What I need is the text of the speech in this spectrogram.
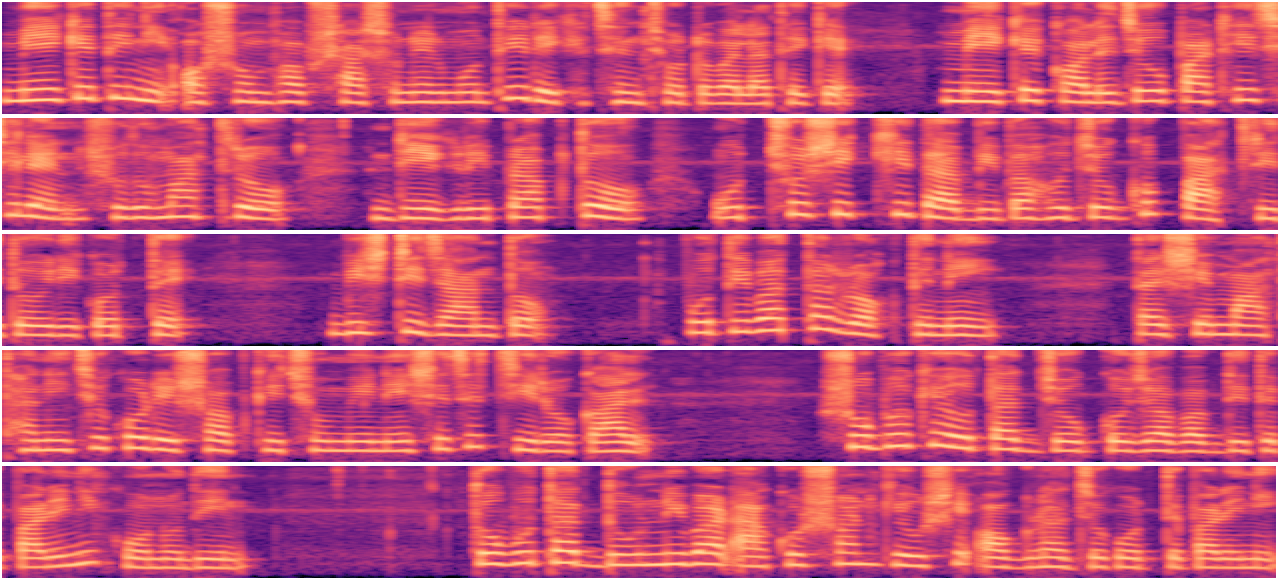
মেয়েকে তিনি অসম্ভব শাসনের মধ্যেই রেখেছেন ছোটবেলা থেকে। মেয়েকে কলেজেও পাঠিয়েছিলেন শুধুমাত্র ডিগ্রিপ্রাপ্ত উচ্চশিক্ষিতা বিবাহযোগ্য পাত্রী তৈরি করতে। বৃষ্টি জানত, প্রতিবাদ তার রক্তে নেই, তাই সে মাথা নিচু করে সব কিছু মেনে এসেছে চিরকাল। শুভকেও তার যোগ্য জবাব দিতে পারেনি কোনো দিন তবু তার দুর্নিবার আকর্ষণকেও সে অগ্রাহ্য করতে পারেনি।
